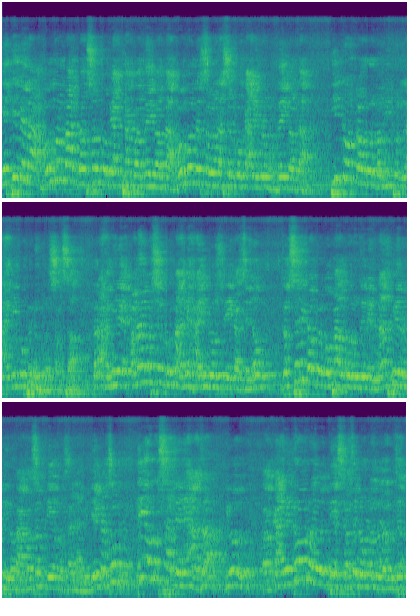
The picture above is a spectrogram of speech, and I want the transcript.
यति बेला मङ्गलबार दर्शनको व्याख्या गर्दै गर्दा मङ्गल नेसनको कार्यक्रम हुँदै गर्दा तितो टाउरो नमिठो लागेको पनि हुनसक्छ तर हामीले अनावश्यक रूपमा हामी हाई डोज दिएका छैनौँ। जसरी डाक्टर गोपाल गुरुङजीले नापेर दिनुभएको छ त्यही अनुसारले हामी दिएका छौँ। त्यही अनुसारले नै आज यो कार्यक्रम र यो देशमा चाहिँ लोकतन्त्रहरू चाहिँ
